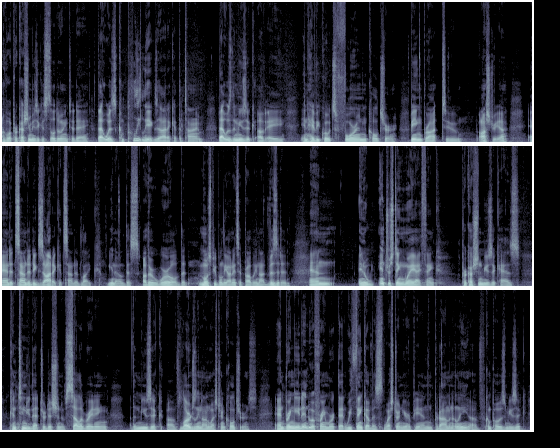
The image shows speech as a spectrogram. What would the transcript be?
of what percussion music is still doing today. That was completely exotic at the time. That was the music of a in heavy quotes foreign culture being brought to austria and it sounded exotic. It sounded like you know this other world that most people in the audience had probably not visited. And in an interesting way i think percussion music has continued that tradition of celebrating the music of largely non Western cultures and bringing it into a framework that we think of as Western European predominantly of composed music.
